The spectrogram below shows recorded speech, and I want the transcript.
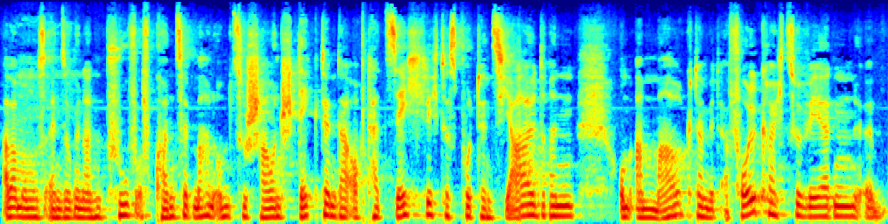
aber man muss einen sogenannten Proof of Concept machen, um zu schauen, steckt denn da auch tatsächlich das Potenzial drin, um am Markt damit erfolgreich zu werden?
